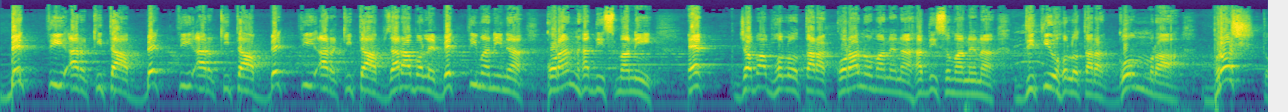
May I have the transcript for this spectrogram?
ব্যক্তি আর কিতাব, ব্যক্তি আর কিতাব, ব্যক্তি আর কিতাব। যারা বলে ব্যক্তি মানি না, কোরআন, হাদিস মানি, এক জবাব হলো তারা কোরআনও মানে না, হাদিসও মানে না। দ্বিতীয় হলো তারা গোমরা, ভ্রষ্ট।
